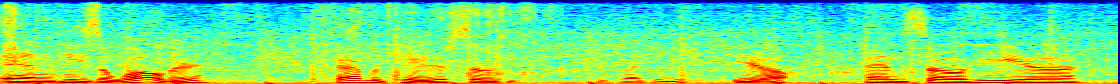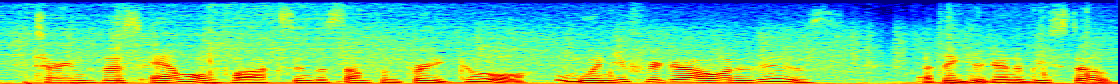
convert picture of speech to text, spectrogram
And he's a welder, fabricator, so just like you. Yep. And so he uh, turned this ammo box into something pretty cool. When you figure out what it is, I think you're going to be stoked.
